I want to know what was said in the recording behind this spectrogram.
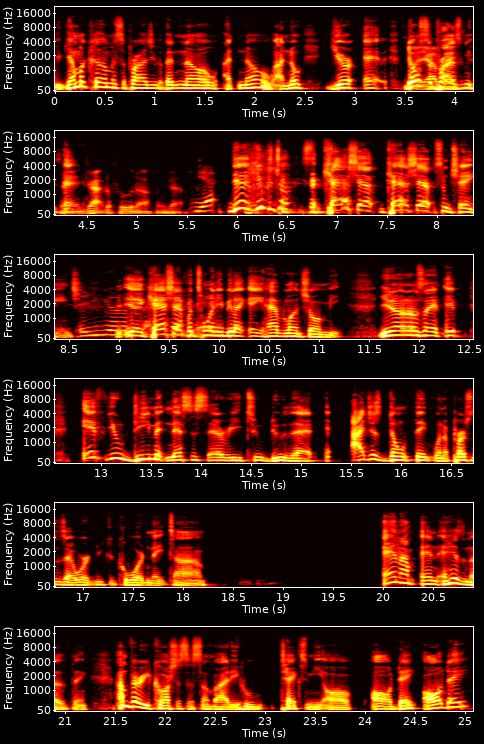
I'm gonna come and surprise you. Uh, no, I no, I know you're. At, don't So surprise me. Saying, drop the food off and go. Yeah. Yeah, you can try, cash app, cash app some change. You get Yeah, saying? cash app a twenty. Be like, hey, have lunch on me. You know what I'm saying? If if you deem it necessary to do that, I just don't think when a person's at work, you could coordinate time. And I'm and here's another thing. I'm very cautious of somebody who texts me all all day, all day.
